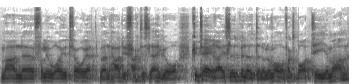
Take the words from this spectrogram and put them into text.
Man förlorar ju 2-1 men hade ju faktiskt läge att kvittera i slutminuten och då var man faktiskt bara 10 man.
